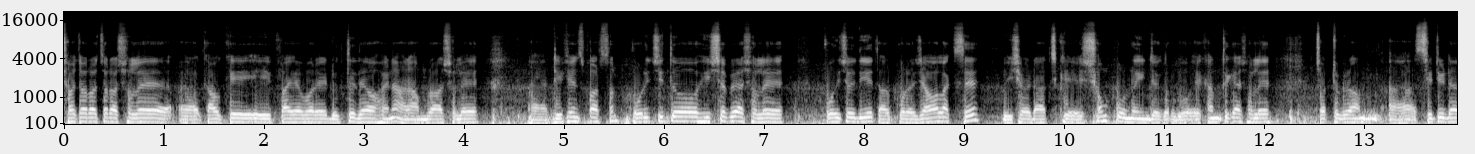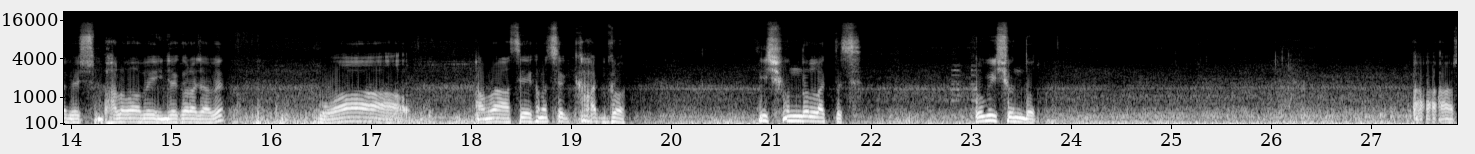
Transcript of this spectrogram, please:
সচরাচর আসলে কাউকে এই ফ্লাইওভারে ঢুকতে দেওয়া হয় না। আর আমরা আসলে ডিফেন্স পার্সন পরিচিত হিসেবে আসলে পরিচয় দিয়ে তারপরে যাওয়া লাগছে। বিষয়টা আজকে সম্পূর্ণ এনজয় করব। এখান থেকে আসলে চট্টগ্রাম সিটিটা বেশ ভালোভাবে এনজয় করা যাবে। ওয়াও! আমরা আছি এখন হচ্ছে ঘাটঘর। কি সুন্দর লাগতেছে। খুবই সুন্দর। আর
